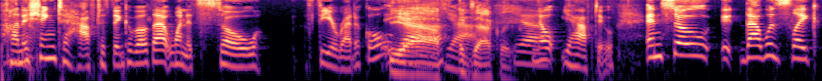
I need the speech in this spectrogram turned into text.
Punishing to have to think about that when it's so theoretical. yeah, Yeah. exactly. Yeah. Nope, you have to. And so it, that was like,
